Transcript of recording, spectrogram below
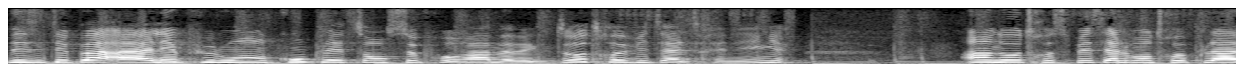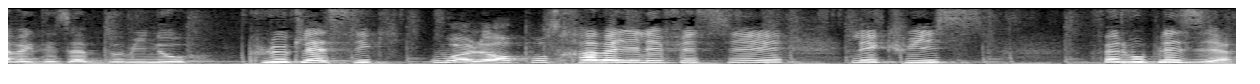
N'hésitez pas à aller plus loin en complétant ce programme avec d'autres Vital Training. Un autre spécial ventre plat avec des abdominaux plus classiques ou alors pour travailler les fessiers, les cuisses. Faites-vous plaisir.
